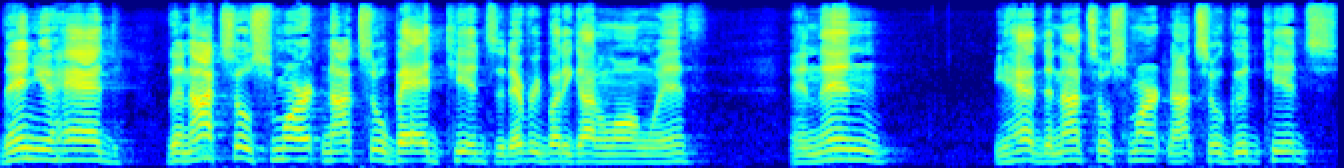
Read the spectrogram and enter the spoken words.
then you had the not so smart, not so bad kids that everybody got along with. And then you had the not so smart, not so good kids.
